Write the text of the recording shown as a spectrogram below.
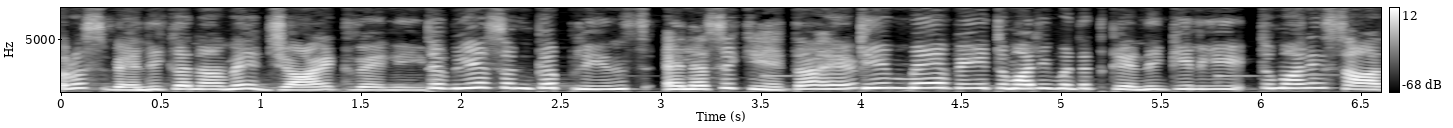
और उस वैली का नाम है जाइंट वैली। तब ये सुनकर प्रिंस एला से कहता है कि मैं भी तुम्हारी मदद करने के लिए तुम्हारे साथ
